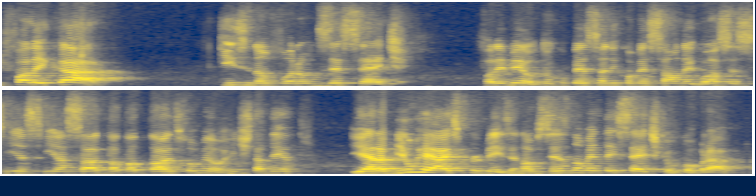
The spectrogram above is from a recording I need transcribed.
e falei, cara, 15 não foram 17. Falei, meu, tô pensando em começar um negócio assim, assim, assado, tal, tal, tal. Eles falaram, meu, a gente está dentro. E era mil reais por mês, é 997 que eu cobrava.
